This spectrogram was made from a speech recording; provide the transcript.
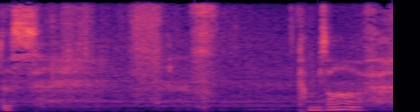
This comes off.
